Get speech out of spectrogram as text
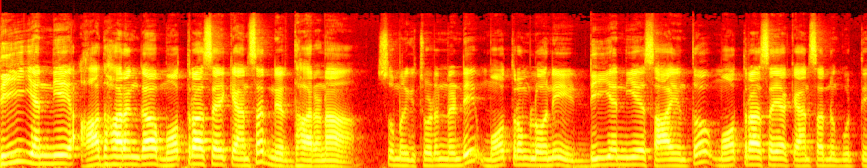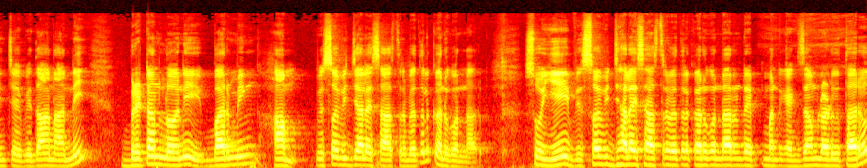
డిఎన్ఏ ఆధారంగా మూత్రాశయ క్యాన్సర్ నిర్ధారణ. సో మనకి చూడండి మూత్రంలోని డిఎన్ఏ సాయంతో మూత్రాశయ క్యాన్సర్ను గుర్తించే విధానాన్ని బ్రిటన్లోని బర్మింగ్ హమ్ విశ్వవిద్యాలయ శాస్త్రవేత్తలు కనుగొన్నారు. సో ఏ విశ్వవిద్యాలయ శాస్త్రవేత్తలు కనుగొన్నారంటే మనకి ఎగ్జామ్లో అడుగుతారు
